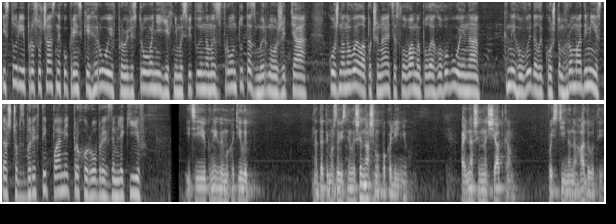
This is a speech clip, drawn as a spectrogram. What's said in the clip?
Історії про сучасних українських героїв проілюстровані їхніми світлинами з фронту та з мирного життя. Кожна новела починається словами полеглого воїна. Книгу видали коштом громади міста, щоб зберегти пам'ять про хоробрих земляків. І цією книгою ми хотіли б надати можливість не лише нашому поколінню, а й нашим нащадкам постійно нагадувати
